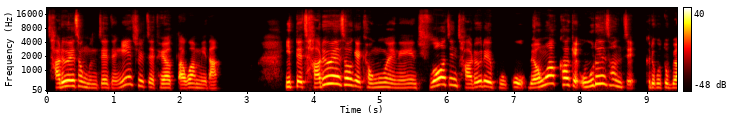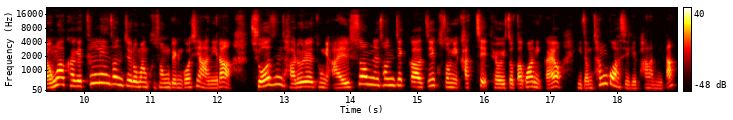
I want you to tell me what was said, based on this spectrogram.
자료 해석 문제 등이 출제되었다고 합니다. 이때 자료 해석의 경우에는 주어진 자료를 보고 명확하게 옳은 선지, 그리고 또 명확하게 틀린 선지로만 구성된 것이 아니라 주어진 자료를 통해 알 수 없는 선지까지 구성이 같이 되어 있었다고 하니까요. 이 점 참고하시길 바랍니다.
